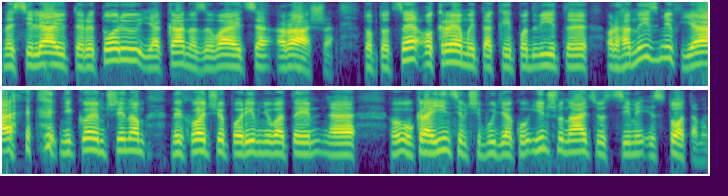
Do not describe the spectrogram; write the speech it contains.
насіляють територію, яка називається Раша. Тобто, це окремий такий подвід е, організмів. Я нікоїм чином не хочу порівнювати е, українців чи будь-яку іншу націю з цими істотами.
